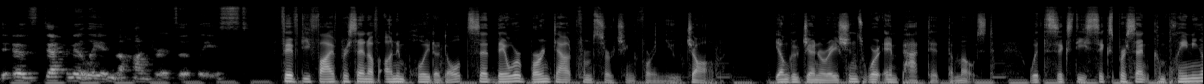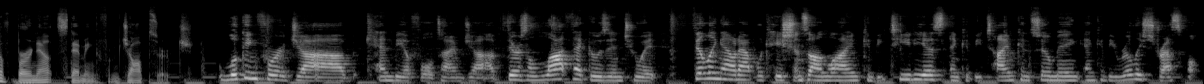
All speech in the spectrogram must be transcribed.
it was definitely in the hundreds at least. 55% of unemployed adults said they were burnt out from searching for a new job. Younger generations were impacted the most with 66% complaining of burnout stemming from job search. Looking for a job can be a full time job. There's a lot that goes into it. Filling out applications online can be tedious and can be time consuming and can be really stressful.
